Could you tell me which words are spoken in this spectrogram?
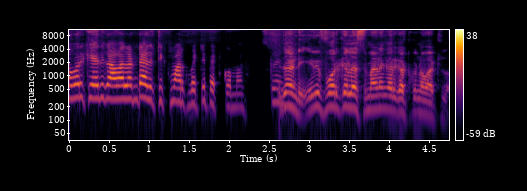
ఎవరికి ఏది కావాలంటే అది టిక్ మార్క్ పెట్టి పెట్టుకోమను ఇదండి. ఇవి ఫోర్ కలర్స్ మేడం గారు కట్టుకున్న వాటిలో.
